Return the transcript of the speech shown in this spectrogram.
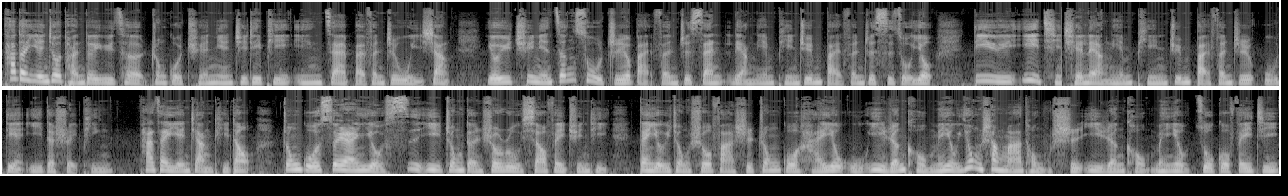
他的研究团队预测中国全年 GDP 应在百分之五以上，由于去年增速只有百分之三，两年平均百分之四左右，低于疫情前两年平均百分之五点一的水平。他在演讲提到，中国虽然有四亿中等收入消费群体，但有一种说法是中国还有五亿人口没有用上马桶，十亿人口没有坐过飞机，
